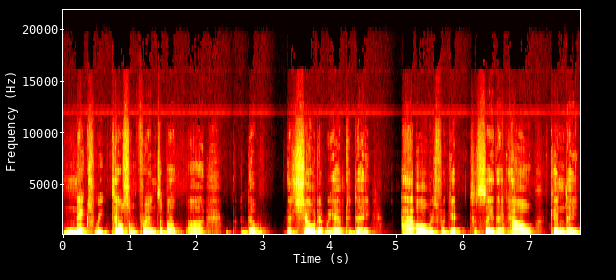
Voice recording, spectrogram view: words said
next week tell some friends about uh, the the show that we have today? I always forget to say that. How can they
